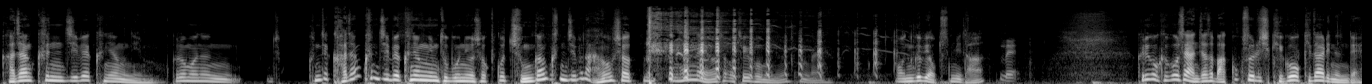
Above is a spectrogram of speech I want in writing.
가장 큰 집의 큰형님. 그러면은, 근데 가장 큰 집의 큰형님 두 분이 오셨고, 중간 큰 집은 안 오셨네요. 어떻게 보면은. 네. 언급이 없습니다. 네. 그리고 그곳에 앉아서 막국수를 시키고 기다리는데,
